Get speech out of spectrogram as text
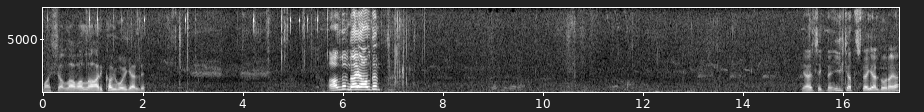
Maşallah vallahi harika bir boy geldi. Aldım dayı aldım. Gerçekten ilk atışta geldi oraya.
